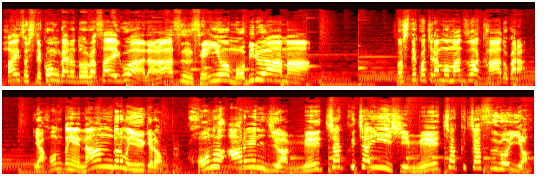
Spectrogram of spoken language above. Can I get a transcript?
はいそして今回の動画最後はララースン専用モビルアーマー。そしてこちらもまずはカードから。いや本当にね何度でも言うけどこのアレンジはめちゃくちゃいいしめちゃくちゃすごいよ。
